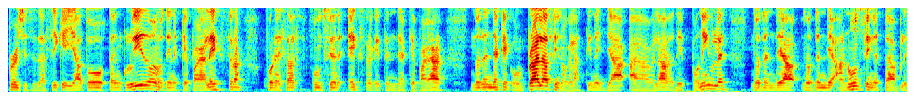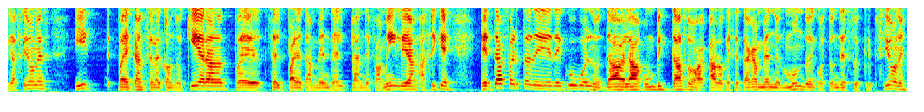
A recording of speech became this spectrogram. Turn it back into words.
purchases. Así que ya todo está incluido, no tienes que pagar extra por esas funciones extra que tendrías que pagar. No tendrías que comprarlas, sino que las tienes ya ah, disponibles. No tendría, no tendría anuncios en estas aplicaciones y puedes cancelar cuando quieras, puedes ser parte también del plan de familia. Así que esta oferta de, Google nos da un vistazo a, lo que se está cambiando el mundo en cuestión de suscripciones,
